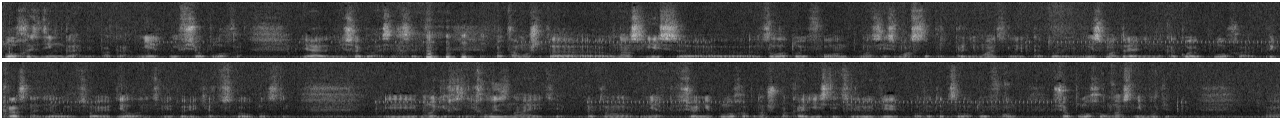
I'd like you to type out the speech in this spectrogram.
плохо с деньгами пока. Нет, не все плохо. Я не согласен с этим. Потому что у нас есть э, золотой фонд, у нас есть масса предпринимателей, которые, несмотря ни на какое плохо, прекрасно делают свое дело на территории Кировской области. И многих из них вы знаете. Поэтому нет, все неплохо, потому что пока есть эти люди, вот этот золотой фонд, все плохо у нас не будет. А,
